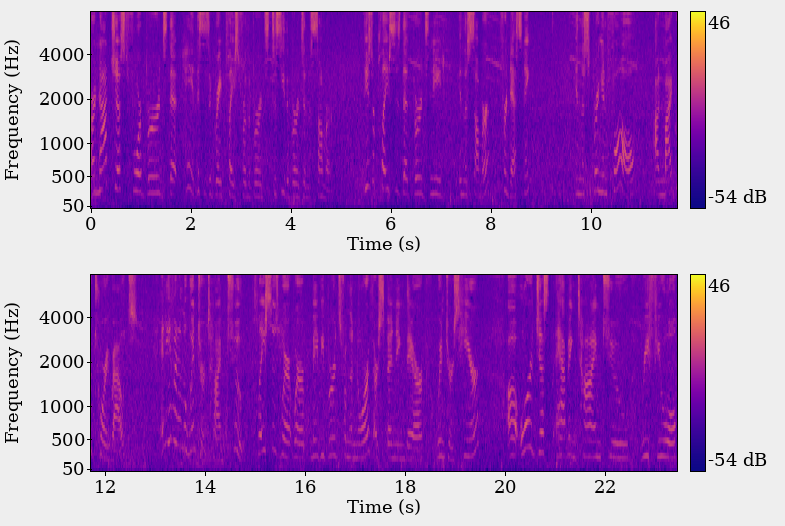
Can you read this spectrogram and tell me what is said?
are not just for birds that, hey, this is a great place for the birds to see the birds in the summer. These are places that birds need in the summer for nesting, in the spring and fall on migratory routes, and even in the winter time too. Places where, where maybe birds from the north are spending their winters here, uh, or just having time to refuel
